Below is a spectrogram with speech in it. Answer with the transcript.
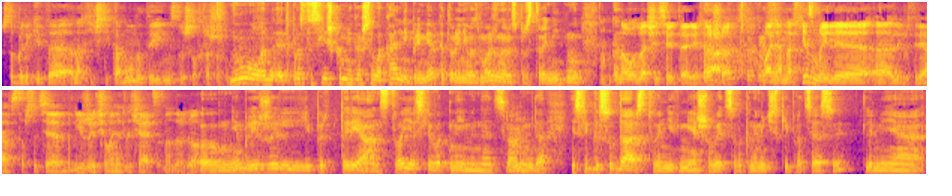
что были какие-то анархические коммуны, ты не слышал хорошо? Ну, это просто слишком, мне кажется, локальный пример, который невозможно распространить. Ну, как... На большой территории. Хорошо. Да, Ваня, анархизм или э, либертарианство? Что тебе ближе и чем они отличаются одно от другого? Э, мне ближе либертарианство, если вот мы именно это сравним, mm-hmm. да. Если государство не вмешивается в экономические процессы, для меня,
